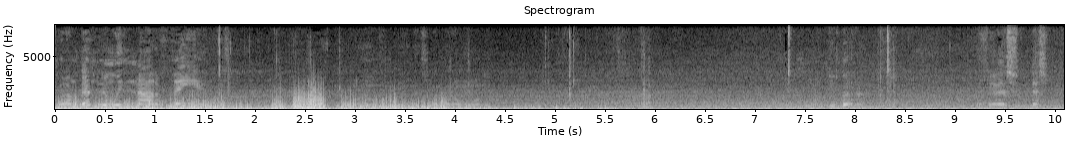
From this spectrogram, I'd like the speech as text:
but I'm definitely not a fan. Do better. Okay, that should that should be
